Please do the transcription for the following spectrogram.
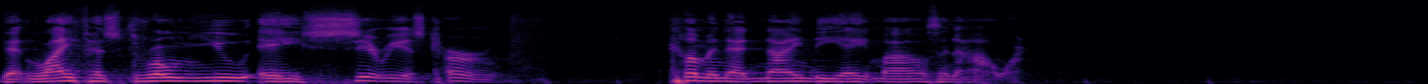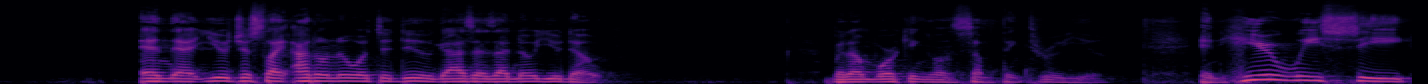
that life has thrown you a serious curve coming at 98 miles an hour. and that you're just like, I don't know what to do. God says, I know you don't. But I'm working on something through you. And here we see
